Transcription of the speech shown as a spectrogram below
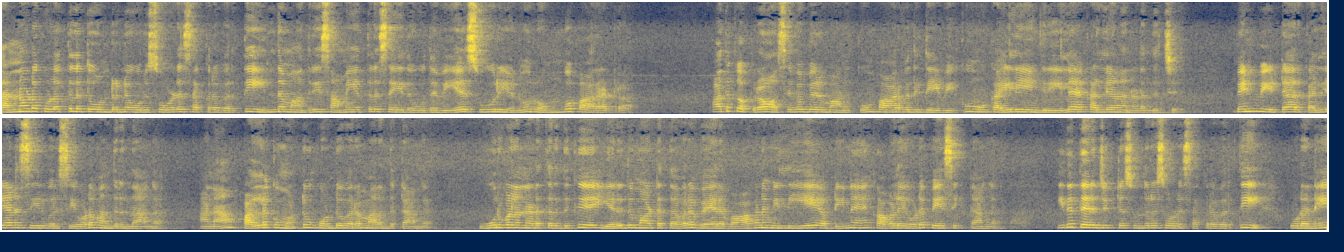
தன்னோட குலத்தில் தோன்றின ஒரு சோழ சக்கரவர்த்தி இந்த மாதிரி சமயத்தில் செய்த உதவியை சூரியனும் ரொம்ப பாராட்டுறான் அதுக்கப்புறம் சிவபெருமானுக்கும் பார்வதி தேவிக்கும் கைலியங்கிரியில் கல்யாணம் நடந்துச்சு. பெண் வீட்டார் கல்யாண சீர்வரிசையோடு வந்திருந்தாங்க. ஆனால் பல்லக்கு மட்டும் கொண்டு வர மறந்துட்டாங்க. ஊர்வலம் நடத்துறதுக்கு எருது மாட்டை தவிர வேற வாகனம் இல்லையே அப்படின்னு கவலையோடு பேசிக்கிட்டாங்க. இதை தெரிஞ்சுக்கிட்ட சுந்தர சோழ சக்கரவர்த்தி உடனே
